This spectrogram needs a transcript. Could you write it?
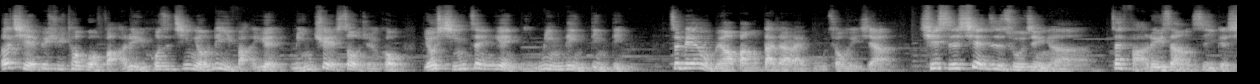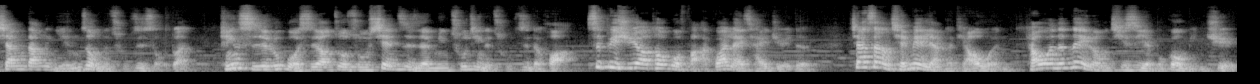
而且必须透过法律或是经由立法院明确授权后，由行政院以命令定定。这边我们要帮大家来补充一下，其实限制出境啊，在法律上是一个相当严重的处置手段。平时如果是要做出限制人民出境的处置的话，是必须要透过法官来裁决的。加上前面两个条文，条文的内容其实也不够明确，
